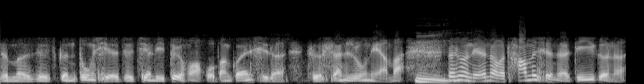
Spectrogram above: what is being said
那么就跟东协就建立对话伙伴关系的这个三十周年嘛。嗯。三十周年，那么他们现在第一个呢，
